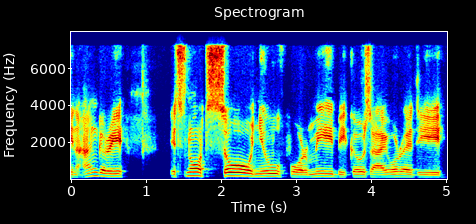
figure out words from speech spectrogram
in Hungary, it's not so new for me because I already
